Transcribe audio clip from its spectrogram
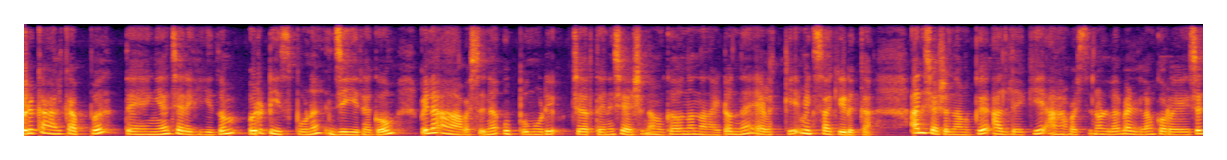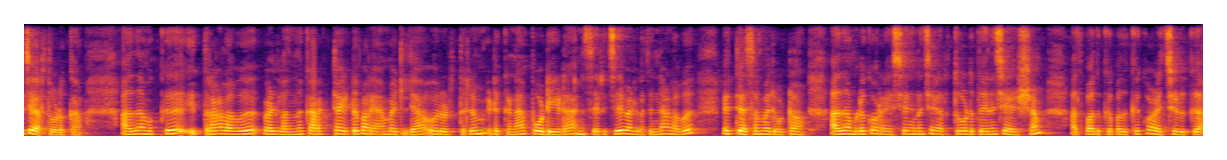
ഒരു കാൽ കപ്പ് തേങ്ങ ചിരകിയതും ഒരു ടീസ്പൂണ് ജീരകവും പിന്നെ ആവശ്യത്തിന് ഉപ്പും കൂടി ചേർത്തതിന് ശേഷം നമുക്ക് അത് നന്നായിട്ട് ഒന്ന് ഇളക്കി മിക്സാക്കി എടുക്കാം. അതിനുശേഷം നമുക്ക് അതിലേക്ക് ആവശ്യത്തിനുള്ള വെള്ളം കുറേശ്ശെ ചേർത്ത് കൊടുക്കാം. അത് നമുക്ക് ഇത്ര അളവ് വെള്ളം എന്ന് കറക്റ്റായിട്ട് പറയാൻ പറ്റില്ല. ഓരോരുത്തരും എടുക്കുന്ന പൊടിയുടെ അനുസരിച്ച് വെള്ളത്തിന്റെ അളവ് വ്യത്യാസം വരും കേട്ടോ. അത് നമ്മൾ കുറേശ്ശെ ഇങ്ങനെ ചേർത്ത് കൊടുത്തതിന് ശേഷം അത് പതുക്കെ പതുക്കെ കുഴച്ചെടുക്കുക.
